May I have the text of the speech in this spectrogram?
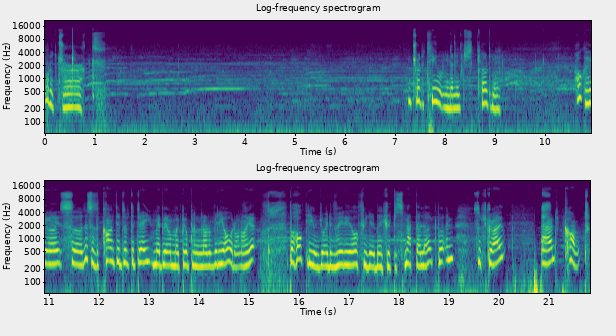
What a jerk. He tried to team with me, then he just killed me. Okay guys, so this is the content of the day. Maybe I might be uploading another video, I don't know yet. But hopefully you enjoyed the video. If you did, make sure to smack that like button, subscribe, and comment.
